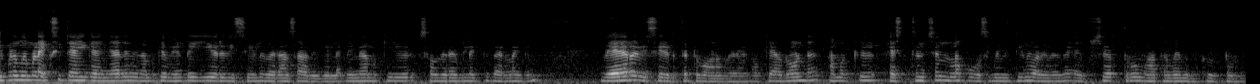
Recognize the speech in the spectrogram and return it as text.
ഇവിടെ നമ്മൾ എക്സിറ്റ് ആയി കഴിഞ്ഞാൽ നമുക്ക് വീണ്ടും ഈ ഒരു വിസയിൽ വരാൻ സാധിക്കില്ല. പിന്നെ നമുക്ക് ഈ ഒരു സൗദി അറേബ്യയിലേക്ക് വരണമെങ്കിൽ വേറെ വിസ എടുത്തിട്ട് വേണം വരാൻ ഓക്കെ അതുകൊണ്ട് നമുക്ക് എക്സ്റ്റൻഷനുള്ള പോസിബിലിറ്റി എന്ന് പറയുന്നത് എഫ്ഷർ ത്രൂ മാത്രമേ നമുക്ക് കിട്ടുള്ളൂ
